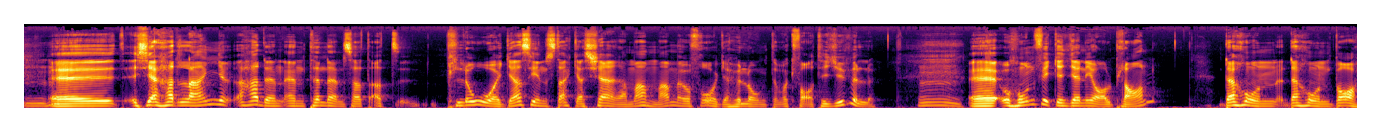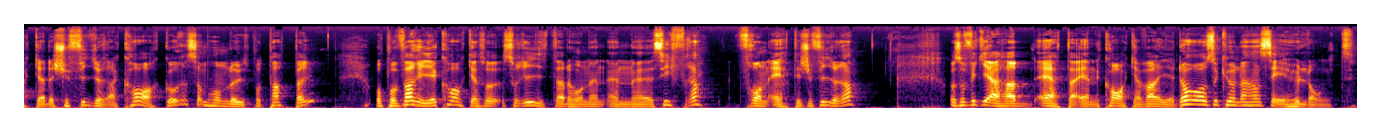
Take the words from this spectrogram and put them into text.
Mm. Eh, Gerhard Lang hade en, en tendens att, att plåga sin stackars kära mamma med att fråga hur långt det var kvar till jul. Mm. Eh, och hon fick en genial plan. där hon, där hon bakade 24 kakor som hon la ut på ett papper. Och på varje kaka så, så ritade hon en, en eh, siffra från 1 till 24. Och så fick Gerhard äta en kaka varje dag och så kunde han se hur långt,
